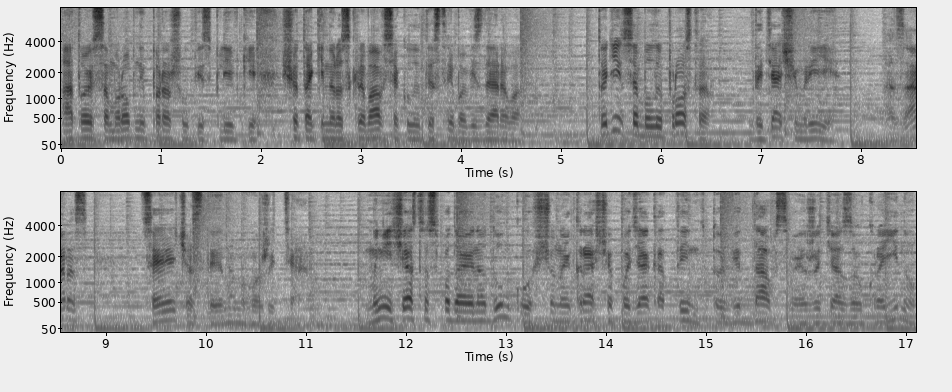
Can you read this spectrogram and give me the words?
А той саморобний парашут із плівки, що так і не розкривався, коли ти стрибав із дерева. Тоді це були просто дитячі мрії, а зараз це частина мого життя. Мені часто спадає на думку, що найкраща подяка тим, хто віддав своє життя за Україну,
